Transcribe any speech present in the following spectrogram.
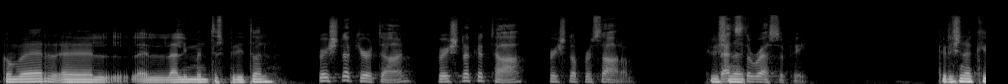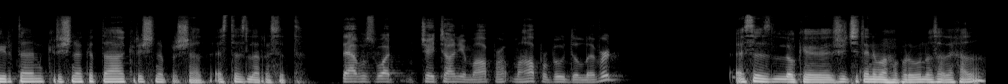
comer el, el alimento espiritual. Krishna Kirtan, Krishna Kata, Krishna Prasadam. Krishna, That's the recipe. Krishna Kirtan, Krishna Kata, Krishna Prashad. Esta es la receta. That was what Chaitanya Mahapra- Mahaprabhu delivered. Eso es lo que Sri Chaitanya Mahaprabhu nos ha dejado.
